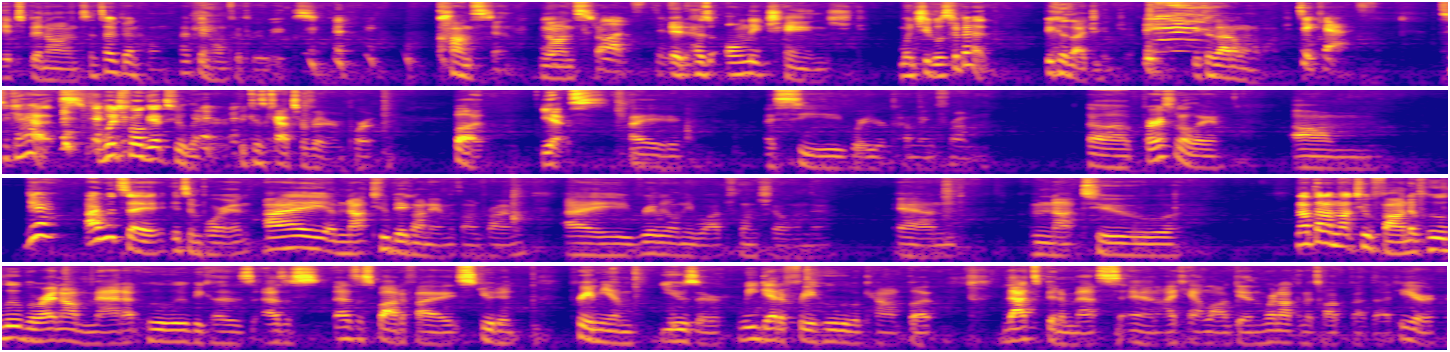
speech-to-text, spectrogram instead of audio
It's been on since I've been home. I've been home for three weeks. Constant, nonstop. constant. It has only changed when she goes to bed because I change it because I don't want to watch it. to cats. To cats, which we'll get to later because cats are very important. But yes, I I see where you're coming from. Uh, personally, um, yeah, I would say it's important. I am not too big on Amazon Prime. I really only watch one show on there, and I'm not too. Not that I'm not too fond of Hulu, but right now I'm mad at Hulu because as a as a Spotify student premium user, we get a free Hulu account, but that's been a mess, and I can't log in. We're not going to talk about that here.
